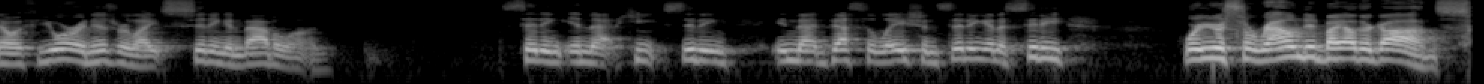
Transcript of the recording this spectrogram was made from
Now, if you're an Israelite sitting in Babylon, sitting in that heat, sitting in that desolation, sitting in a city where you're surrounded by other gods,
